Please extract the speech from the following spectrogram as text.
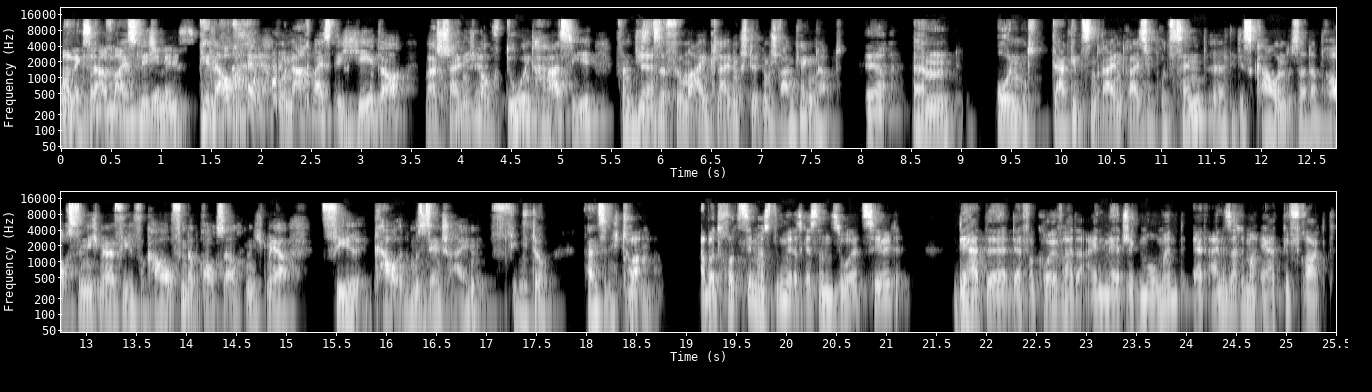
Alexander nachweislich, genau, und nachweislich jeder, wahrscheinlich auch du und Hasi, von dieser ja. Firma ein Kleidungsstück im Schrank hängen habt. Ja. Ähm, und da gibt's einen 33 Prozent äh, Discount. Also da brauchst du nicht mehr viel verkaufen, da brauchst du auch nicht mehr viel kaufen. Du musst dir entscheiden. Finito. Kannst du nicht toppen. Aber, aber trotzdem hast du mir das gestern so erzählt, der hatte, der Verkäufer hatte einen Magic Moment. Er hat eine Sache gemacht, er hat gefragt.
